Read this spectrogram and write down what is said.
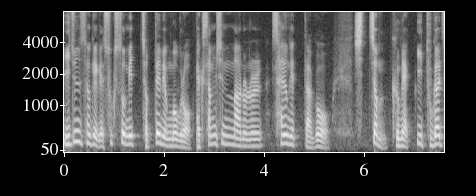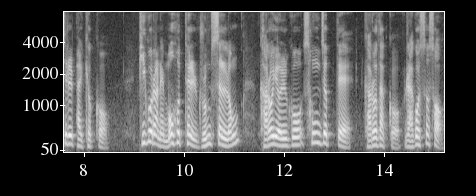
이준석에게 숙소 및 접대 명목으로 130만원을 사용했다고 시점 금액 이 두 가지를 밝혔고 비고란에 모호텔 룸살롱 가로 열고 성접대 가로 닫고 라고 써서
